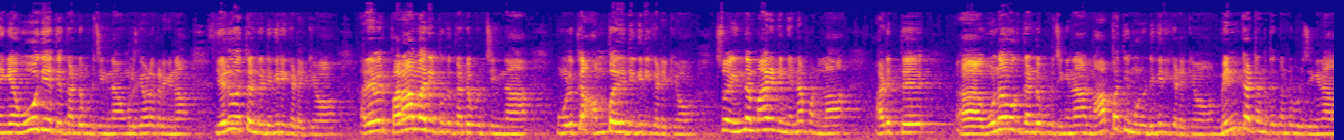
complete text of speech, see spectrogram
நீங்கள் ஊதியத்துக்கு கண்டுபிடிச்சிங்கன்னா உங்களுக்கு எவ்வளோ கிடைக்கும்னா? 72 டிகிரி கிடைக்கும். அதே மாதிரி பராமரிப்புக்கு கண்டுபிடிச்சிங்கன்னா உங்களுக்கு ஐம்பது டிகிரி கிடைக்கும். ஸோ இந்த மாதிரி நீங்கள் என்ன பண்ணலாம்? அடுத்து உணவுக்கு கண்டுபிடிச்சிங்கன்னா நாற்பத்தி மூணு டிகிரி கிடைக்கும். மின் கட்டணத்துக்கு கண்டுபிடிச்சிங்கன்னா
